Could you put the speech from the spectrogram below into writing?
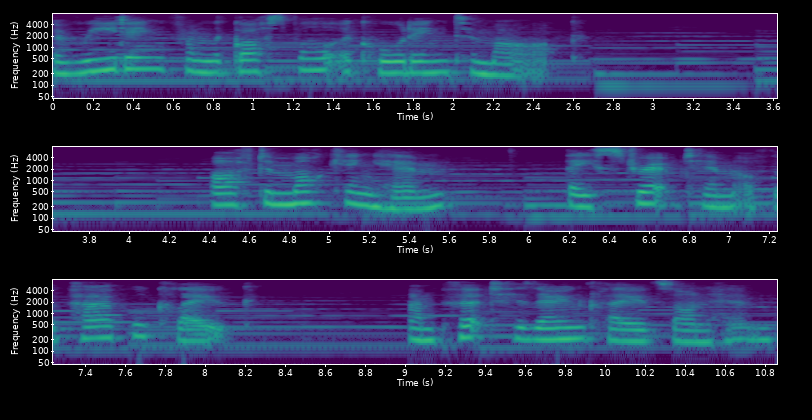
A reading from the Gospel according to Mark. After mocking him, they stripped him of the purple cloak and put his own clothes on him.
